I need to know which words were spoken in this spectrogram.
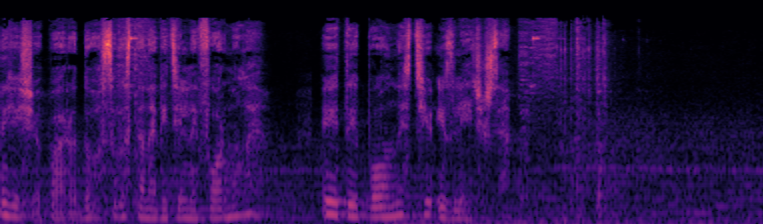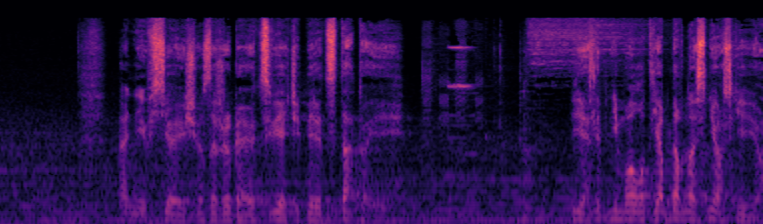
Еще пара доз восстановительной формулы, и ты полностью излечишься. Они все еще зажигают свечи перед статуей. Если б не молот, я бы давно снес ее.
